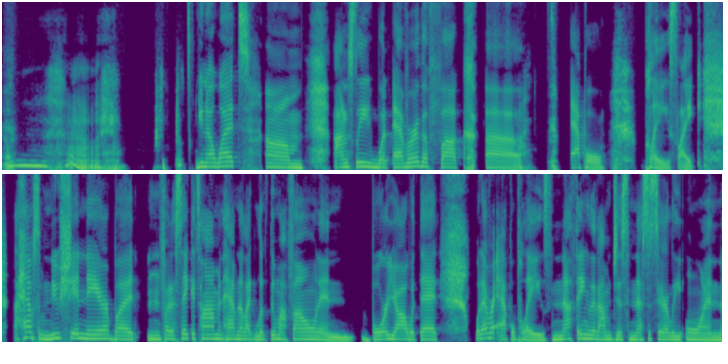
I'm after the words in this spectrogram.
Hmm. You know what? Um, honestly, whatever the fuck uh Apple plays, like I have some new shit in there, but mm, for the sake of time and having to like look through my phone and bore y'all with that, whatever Apple plays, nothing that I'm just necessarily on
